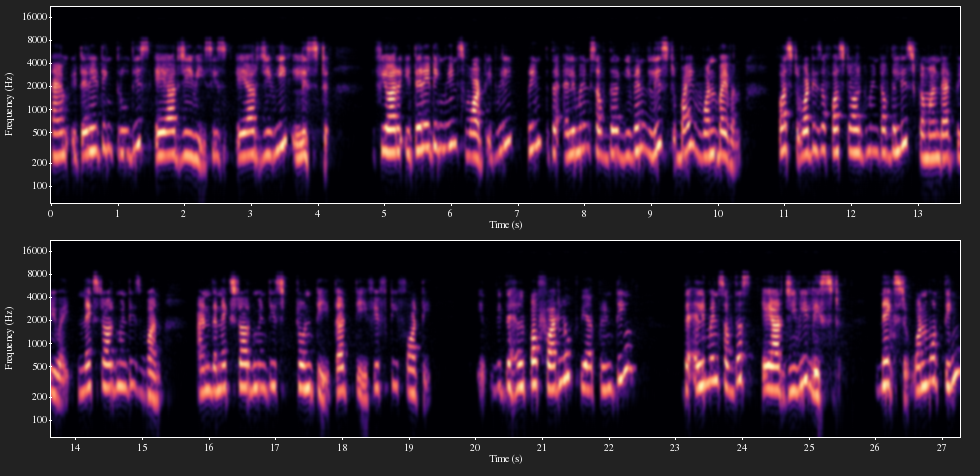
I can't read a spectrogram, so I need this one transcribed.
i am iterating through this argv this is argv list if you are iterating means what? It will print the elements of the given list by one by one. First what is the first argument of the list? Command.py next argument is 1 and the next argument is 20 30 50 40 with the help of for loop we are printing the elements of this argv list. Next one more thing.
